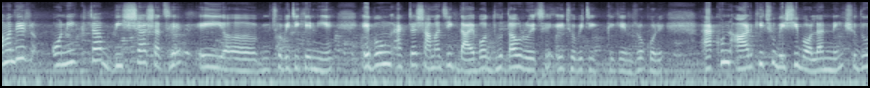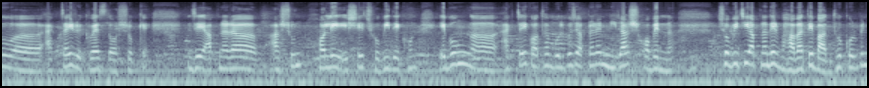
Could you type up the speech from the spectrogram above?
আমাদের অনেকটা বিশ্বাস আছে এই ছবিটিকে নিয়ে এবং একটা সামাজিক দায়বদ্ধতাও রয়েছে এই ছবিটিকে কেন্দ্র করে। এখন আর কিছু বেশি বলার নেই, শুধু একটাই রিকোয়েস্ট দর্শককে যে আপনারা আসুন হলে এসে ছবি দেখুন এবং একটাই কথা বলব যে আপনারা নিরাশ হবেন না। ছবিটি আপনাদের ভাবাতে বাধ্য করবেন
